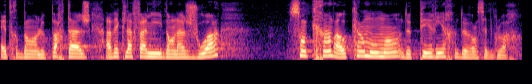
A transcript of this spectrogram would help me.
être dans le partage avec la famille, dans la joie, sans craindre à aucun moment de périr devant cette gloire.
